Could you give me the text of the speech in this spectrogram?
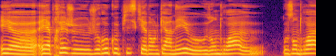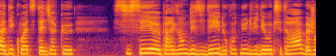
et, et après je, je recopie ce qu'il y a dans le carnet aux endroits aux endroits adéquats, c'est-à-dire que si c'est euh, par exemple des idées de contenu de vidéo, etc., bah, je,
